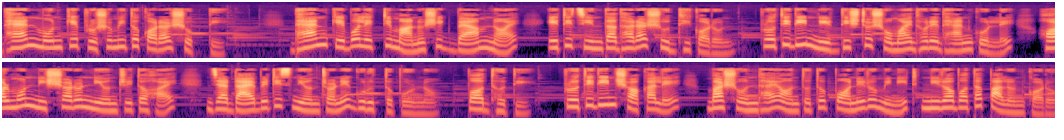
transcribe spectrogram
ধ্যান মনকে প্রশমিত করার শক্তি। ধ্যান কেবল একটি মানসিক ব্যায়াম নয়, এটি চিন্তাধারার শুদ্ধিকরণ। প্রতিদিন নির্দিষ্ট সময় ধরে ধ্যান করলে হরমোন নিঃসরণ নিয়ন্ত্রিত হয়, যা ডায়াবেটিস নিয়ন্ত্রণে গুরুত্বপূর্ণ। পদ্ধতি। প্রতিদিন সকালে বা সন্ধ্যায় অন্তত পনেরো মিনিট নীরবতা পালন করো।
